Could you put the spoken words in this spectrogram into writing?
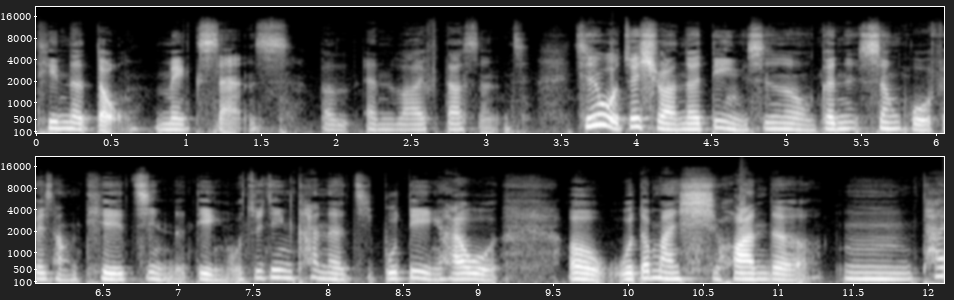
听得懂 make sense。 And life doesn't。其实我最喜欢的电影是那种跟生活非常贴近的电影。我最近看了几部电影，还有我，呃，我都蛮喜欢的。嗯，它，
